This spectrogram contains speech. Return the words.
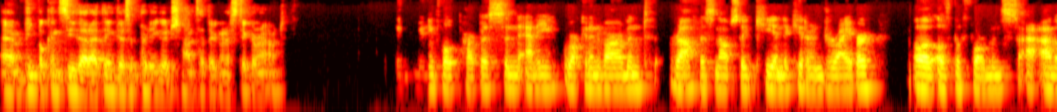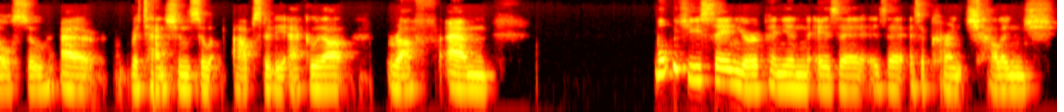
and people can see that, I think there's a pretty good chance that they're going to stick around meaningful purpose in any working environment. Raph is an absolute key indicator and driver of, of performance and also uh, retention. So absolutely echo that, Raph. Um, what would you say, in your opinion, is a is a is a current challenge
